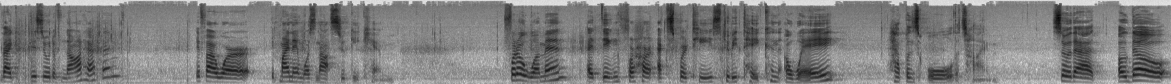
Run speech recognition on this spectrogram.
Like this would have not happened if I were if my name was not Suki Kim. For a woman, I think for her expertise to be taken away happens all the time. So that although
